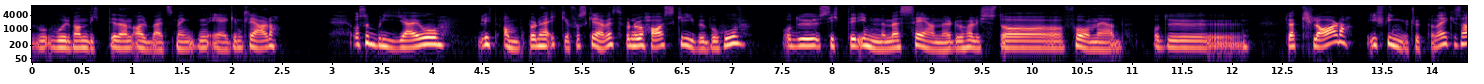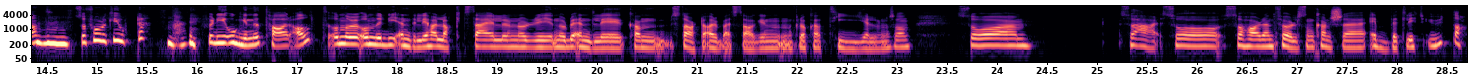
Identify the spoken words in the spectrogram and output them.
hvor vanvittig den arbeidsmengden egentlig er, da. Og så blir jeg jo litt amper når jeg ikke får skrevet. For når du har skrivebehov, og du sitter inne med scener du har lyst til å få ned, og du, du er klar da, i fingertuppene, ikke sant, så får du ikke gjort det. Fordi ungene tar alt. Og når, og når de endelig har lagt seg, eller når, de, når du endelig kan starte arbeidsdagen klokka ti, eller noe sånt, så, så, er, så, så har den følelsen kanskje ebbet litt ut, da.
